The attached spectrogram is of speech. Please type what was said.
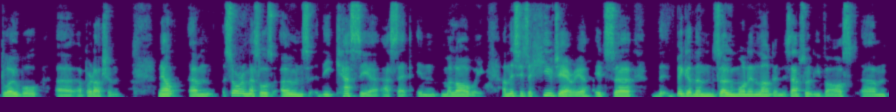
global uh, production. Now, um, Sovereign Metals owns the Kasiya asset in Malawi, and this is a huge area. It's uh, bigger than Zone One in London. It's absolutely vast, um,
